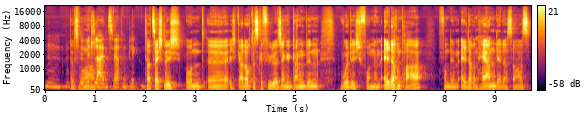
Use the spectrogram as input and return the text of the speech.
Hm, mit Das war- mitleidenswerten Blicken. Tatsächlich. Und äh, ich hatte auch das Gefühl, als ich dann gegangen bin, wurde ich von einem älteren Paar, von dem älteren Herrn, der da saß,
